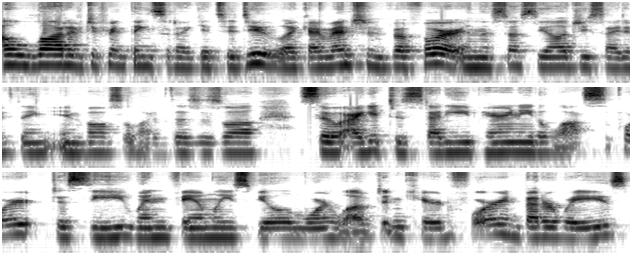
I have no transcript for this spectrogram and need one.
a lot of different things that I get to do. Like I mentioned before, and the sociology side of thing involves a lot of those as well. So I get to study perinatal loss support to see when families feel more loved and cared for in better ways.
